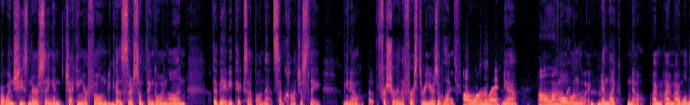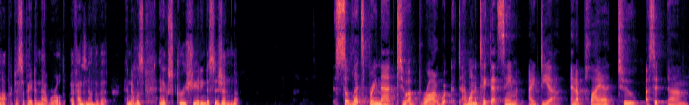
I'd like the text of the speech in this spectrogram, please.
or when she's nursing and checking her phone mm-hmm. because mm-hmm. there's something going on, the baby picks up on that subconsciously. You know, uh, for sure in the first three years of life, all along the way. Yeah, all along the all way. along the way. Mm-hmm. And like, no, I'm, I'm, I will not participate in that world. I've had mm-hmm. enough of it. And it was an excruciating decision. So let's bring that to a broad. I want to take that same idea and apply it to a um,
